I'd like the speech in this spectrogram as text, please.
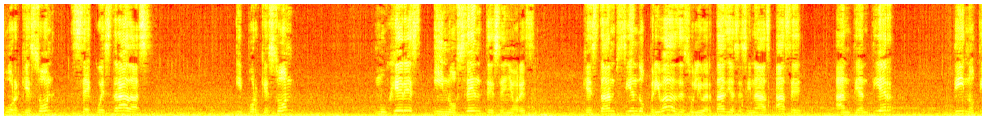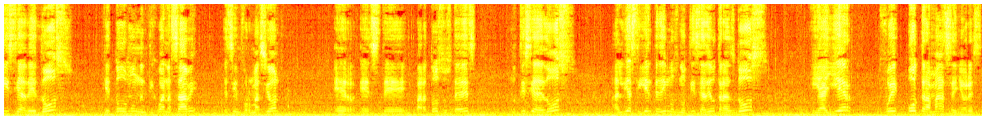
porque son secuestradas y porque son mujeres inocentes, señores, que están siendo privadas de su libertad y asesinadas. Hace anteantier di noticia de dos que todo el mundo en Tijuana sabe. Es información er, este, para todos ustedes. Noticia de dos. Al día siguiente dimos noticia de otras dos. Y ayer fue otra más, señores,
